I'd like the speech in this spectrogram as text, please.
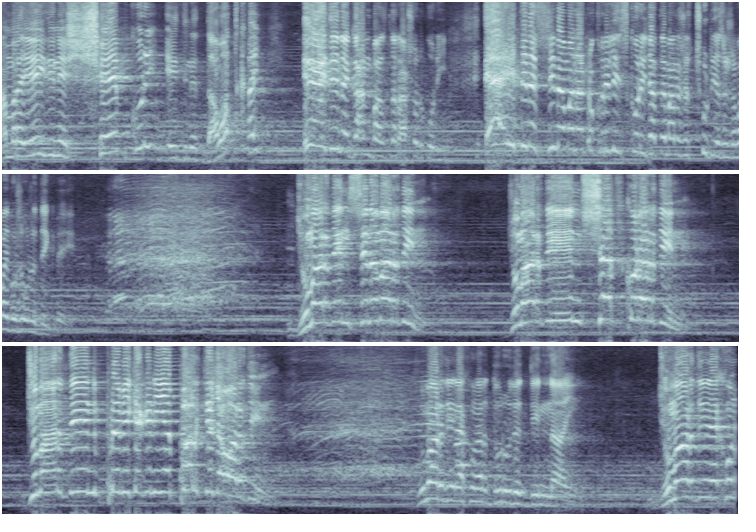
আমরা এই দিনে শেভ করি, এই দিনে দাওয়াত খাই, এই দিনে গান বাজনার আসর করি, এই দিনে সিনেমা নাটক রিলিজ করি যাতে মানুষের ছুটি আছে সবাই বসে বসে দেখবে। জুমার দিন সিনেমার দিন, জুমার দিন শেভ করার দিন, জুমার দিন প্রেমিকাকে নিয়ে পার্কে যাওয়ার দিন। জুমার দিন এখন আর দুরুদের দিন নাই। জুমার দিন এখন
